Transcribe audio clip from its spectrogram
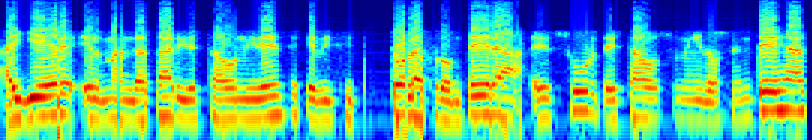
Ayer el mandatario estadounidense que visitó la frontera eh, sur de Estados Unidos en Texas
